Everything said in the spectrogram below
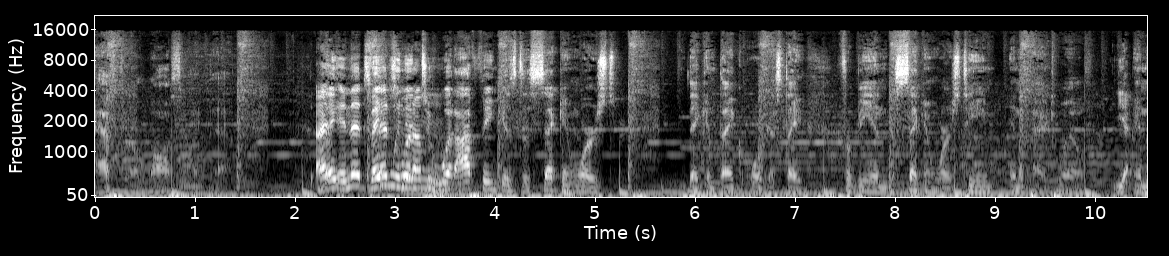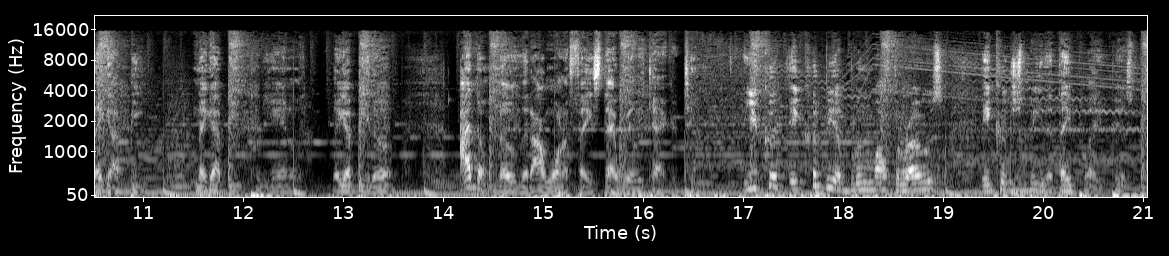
after a loss like that. I, They, and that's, they that's went what into I'm. what I think is the second worst. They can thank Oregon State for being the second worst team in the Pac-12. Yeah. and they got beat. And they got beat pretty handily. They got beat up. I don't know that I want to face that Willie Taggart team. You could. It could be a bloom off the rose. It could just be that they played piss poor.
